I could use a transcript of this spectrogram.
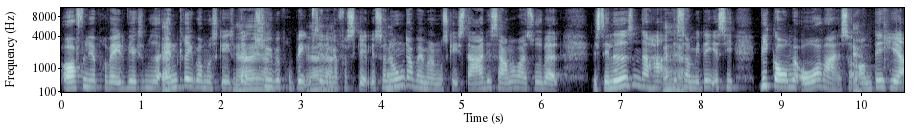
offentlige og private virksomheder ja. angriber måske ja, den type ja. problemstillinger ja, ja. forskelligt. Så ja. nogen, der vil man måske starte i samarbejdsudvalg, hvis det er ledelsen, der har ja, ja. det som idé at sige, vi går med overvejelser ja. om det her.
